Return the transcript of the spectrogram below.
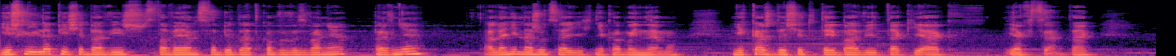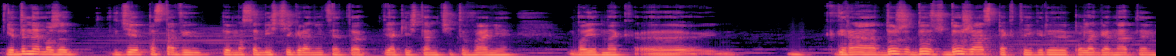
Jeśli lepiej się bawisz, stawiając sobie dodatkowe wyzwania, pewnie, ale nie narzucaj ich nikomu innemu. Niech każdy się tutaj bawi tak jak, jak chce, tak? Jedyne może, gdzie postawiłbym osobiście granicę, to jakieś tam cheatowanie, bo jednak e, gra, duży, duży, duży aspekt tej gry polega na tym,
